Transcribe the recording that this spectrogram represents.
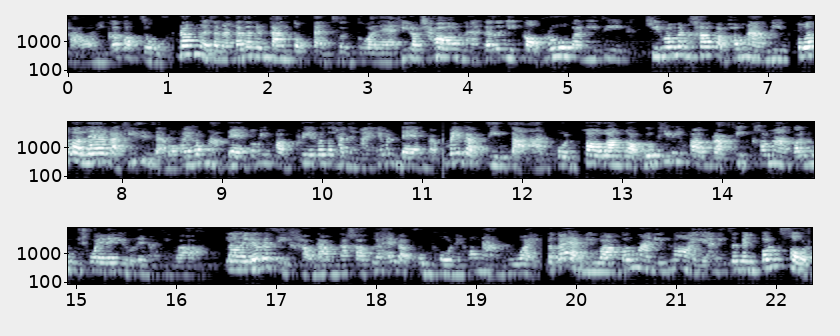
ขาวอันนี้ก็ตอบโจทย์นอกเหนือจากนั้นก็จะเป็นการตกแต่งส่วนตัวแล้วที่เราชอบนะก็จะมีกรอบรูปอันนี้จีคิดว่ามันเข้ากับห้องน้ำดี เพราะว่าตอนแรกอะที่สินแสบอกให้ห้องน้ำแดงก็มีความเครียดว่าจะทำยังไงให้มันแดงแบบไม่แบบจีนจ๋าคน พอวางกรอบรูปที่มีความกราฟิกเข้ามาก็ดูช่วยได้เยอะเลยนะจีว่าเราเลยเลือกเป็นสีขาวดำนะคะ เพื่อให้แบบคุมโทนในห้องน้ำด้วย แล้วก็แอบมีวางต้นไม้นิดหน่อย อันนี้จะเป็นต้นสน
